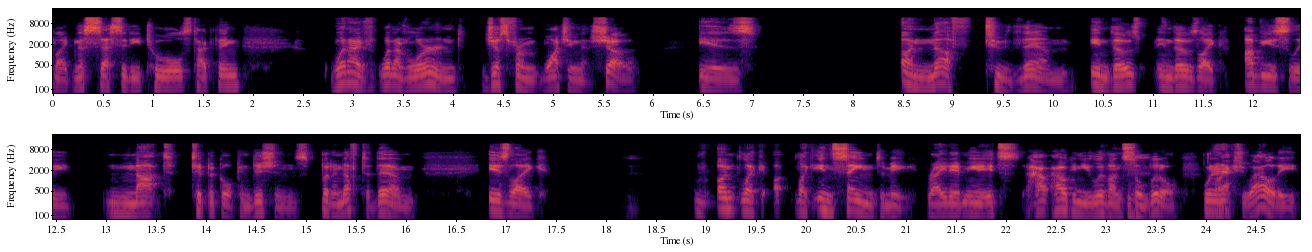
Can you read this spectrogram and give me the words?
like necessity tools type thing. What i've what i've learned just from watching that show is enough to them in those in those like obviously not typical conditions, but enough to them is like un, like uh, like insane to me, right? I mean, it's how how can you live on so mm-hmm. little when right. in actuality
